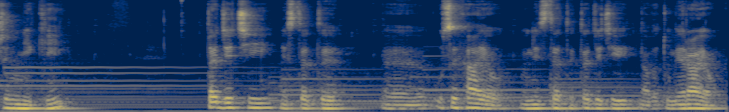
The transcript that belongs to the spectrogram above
czynniki, te dzieci niestety usychają. No niestety, te dzieci nawet umierają.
